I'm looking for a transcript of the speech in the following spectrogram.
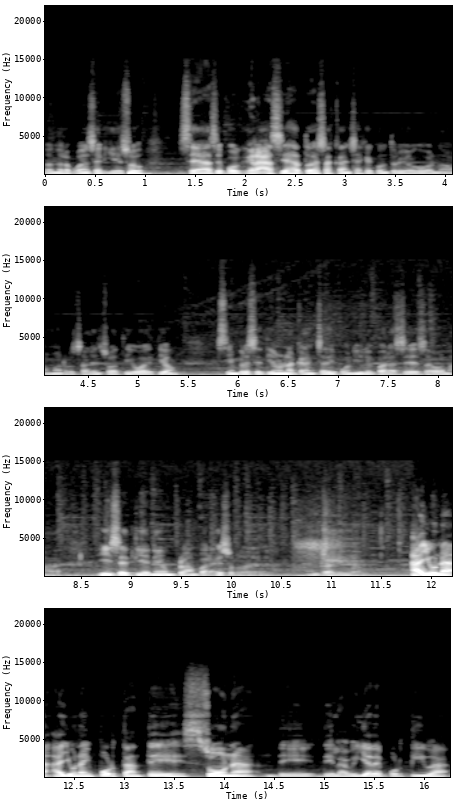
donde la pueden hacer y eso se hace por gracias a todas esas canchas que construyó el gobernador Manrosal en su activo gestión, siempre se tiene una cancha disponible para hacer esa jornada y se tiene un plan para eso en realidad. Hay una, hay una importante zona de, la villa deportiva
